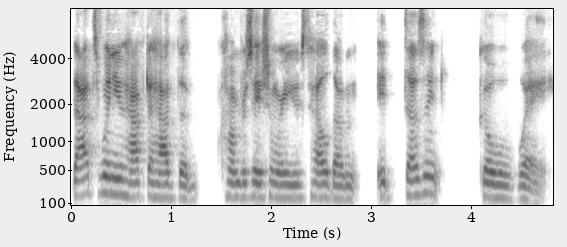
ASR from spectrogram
that's when you have to have the conversation where you tell them it doesn't go away.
